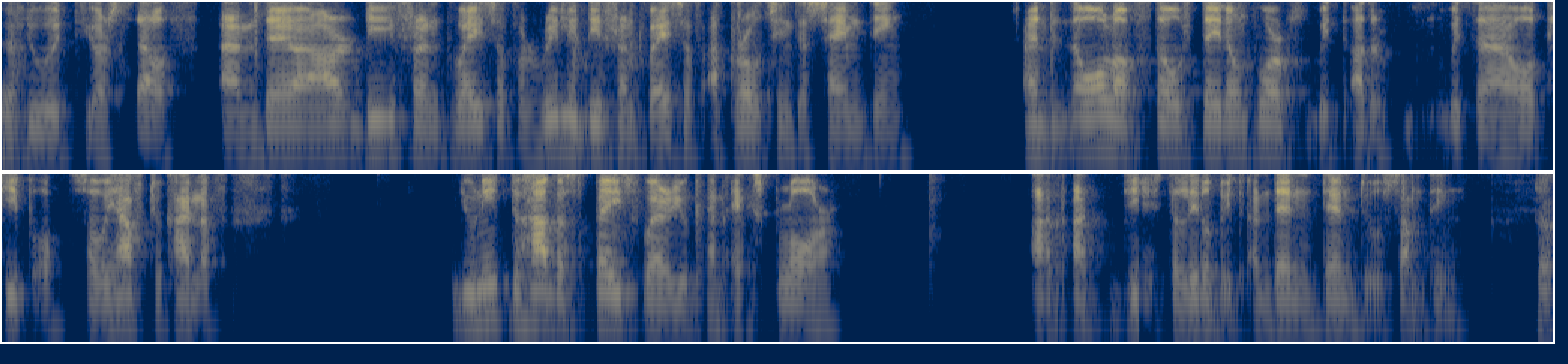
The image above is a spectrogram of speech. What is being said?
yeah. do it yourself. And there are different ways of really different ways of approaching the same thing. And all of those they don't work with other with uh, all people. So we have to kind of you need to have a space where you can explore at, at least a little bit and then then do something. Yeah.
